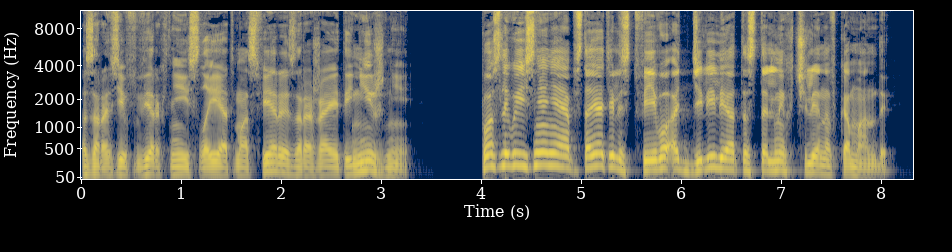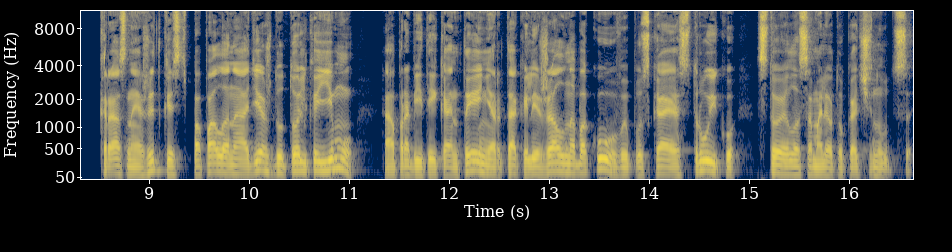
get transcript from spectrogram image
заразив верхние слои атмосферы, заражает и нижние. После выяснения обстоятельств его отделили от остальных членов команды. Красная жидкость попала на одежду только ему, а пробитый контейнер так и лежал на боку, выпуская струйку, стоило самолету качнуться.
